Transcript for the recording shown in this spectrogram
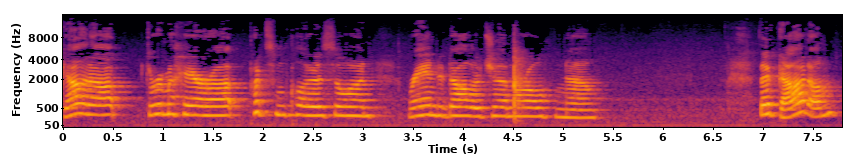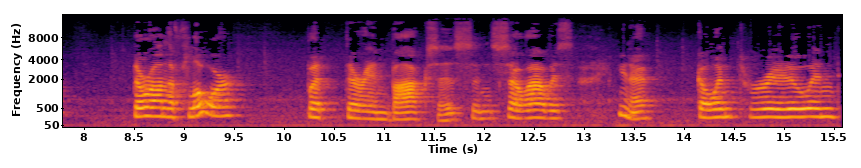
got up, threw my hair up, put some clothes on, ran to Dollar General. No. They've got them. They're on the floor, but they're in boxes. And so I was, you know, going through and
